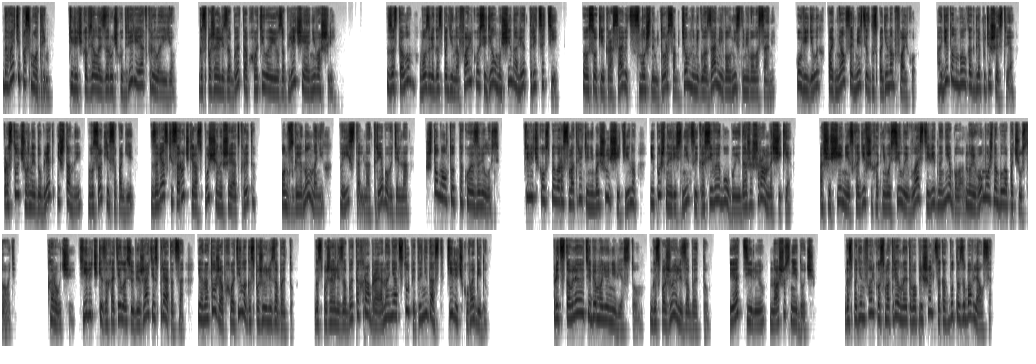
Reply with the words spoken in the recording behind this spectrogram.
«Давайте посмотрим». Тилечка взялась за ручку двери и открыла ее. Госпожа Элизабетта обхватила ее за плечи, и они вошли. За столом возле господина Фалько сидел мужчина лет тридцати. Высокий красавец с мощным торсом, темными глазами и волнистыми волосами. Увидел их, поднялся вместе с господином Фалько. Одет он был как для путешествия. Простой черный дублет и штаны, высокие сапоги. Завязки сорочки распущены, шея открыта. Он взглянул на них, пристально, требовательно. Что, мол, тут такое завелось? Тилечка успела рассмотреть и небольшую щетину, и пышные ресницы, и красивые губы, и даже шрам на щеке. Ощущений, исходивших от него силы и власти, видно не было, но его можно было почувствовать. Короче, Тилечке захотелось убежать и спрятаться, и она тоже обхватила госпожу Элизабетту. Госпожа Элизабетта храбрая, она не отступит и не даст Тилечку в обиду. «Представляю тебе мою невесту, госпожу Элизабетту, и Аттилию, нашу с ней дочь». Господин Фалько смотрел на этого пришельца, как будто забавлялся.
